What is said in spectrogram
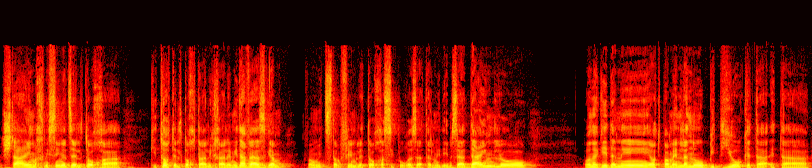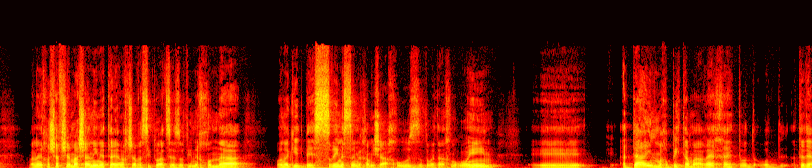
ושתיים, מכניסים את זה לתוך הכיתות, אל תוך תהליכי הלמידה, ואז גם כבר מצטרפים לתוך הסיפור הזה התלמידים. זה עדיין לא, בוא נגיד, אני, עוד פעם, אין לנו בדיוק את ה... את ה אבל אני חושב שמה שאני מתאר עכשיו, הסיטואציה הזאת היא נכונה, בוא נגיד, ב-20-25 אחוז, זאת אומרת, אנחנו רואים... אה, עדיין מרבית המערכת, עוד, עוד, אתה יודע,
